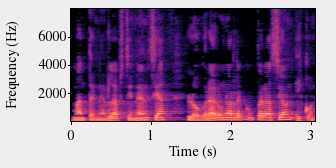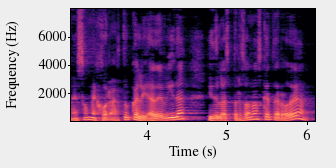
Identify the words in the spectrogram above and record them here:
mantener la abstinencia, lograr una recuperación y con eso mejorar tu calidad de vida y de las personas que te rodean.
